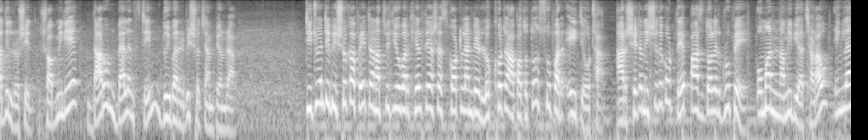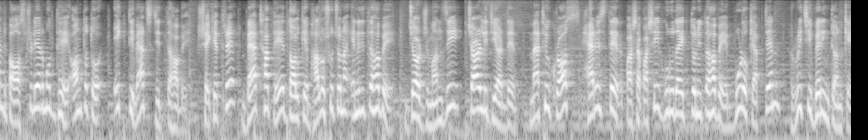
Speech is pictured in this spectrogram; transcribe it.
আদিল রশিদ। সব মিলিয়ে দারুণ ব্যালেন্স টিম দুইবারের বিশ্ব চ্যাম্পিয়নরা। টি টোয়েন্টি বিশ্বকাপে টানা তৃতীয়বার খেলতে আসা স্কটল্যান্ডের লক্ষ্যটা আপাতত সুপার এইটে ওঠা। আর সেটা নিশ্চিত করতে পাঁচ দলের গ্রুপে ওমান, নামিবিয়া ছাড়াও ইংল্যান্ড বা অস্ট্রেলিয়ার মধ্যে অন্তত একটি ম্যাচ জিততে হবে। সেক্ষেত্রে ব্যাট হাতে দলকে ভালো সূচনা এনে দিতে হবে জর্জ মানজি, চার্লি টিয়ারদের। ম্যাথিউ ক্রস, হ্যারিসদের পাশাপাশি গুরুদায়িত্ব নিতে হবে বুড়ো ক্যাপ্টেন রিচি বেরিংটনকে।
